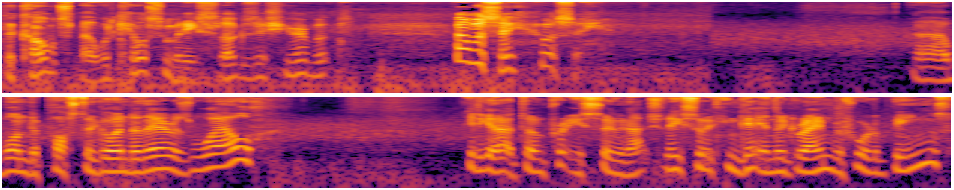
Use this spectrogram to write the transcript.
the cold spell would kill some of these slugs this year, but oh, we'll see, we'll see. Uh, Wonder Posta go under there as well. Need to get that done pretty soon actually, so it can get in the ground before the beans.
